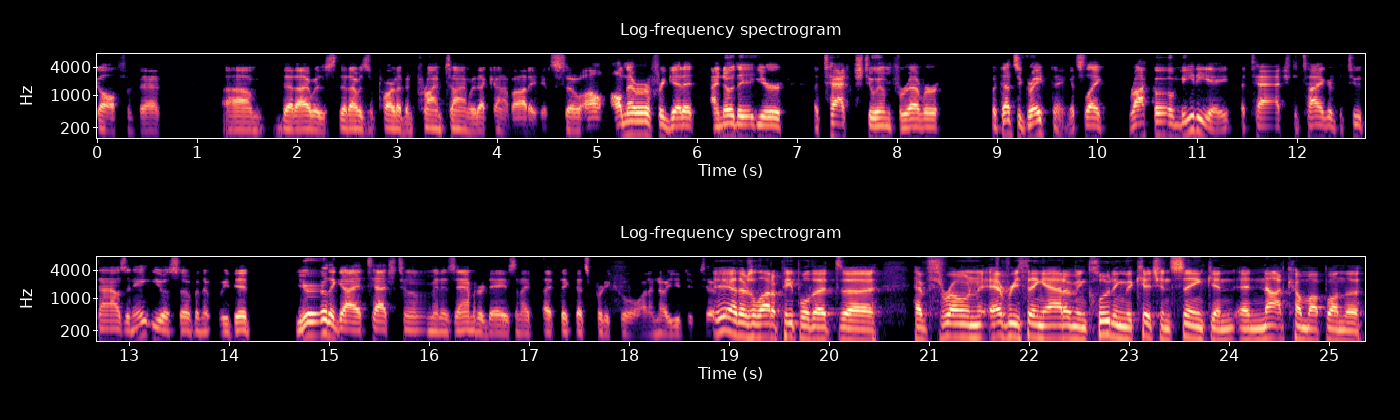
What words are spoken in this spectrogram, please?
golf event um, that I was that I was a part of in prime time with that kind of audience. So I'll I'll never forget it. I know that you're attached to him forever, but that's a great thing. It's like Rocco Mediate attached to Tiger at the 2008 U.S. Open that we did. You're the guy attached to him in his amateur days, and I, I think that's pretty cool. And I know you do too. Yeah, there's a lot of people that uh, have thrown everything at him, including the kitchen sink, and and not come up on the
